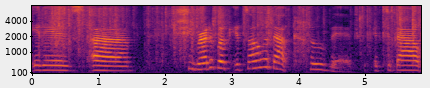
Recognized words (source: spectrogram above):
it is, uh, she wrote a book. It's all about COVID. It's about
